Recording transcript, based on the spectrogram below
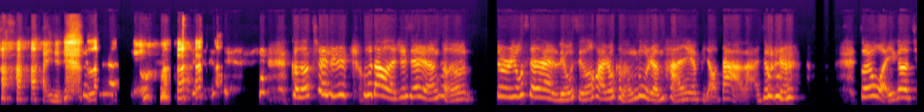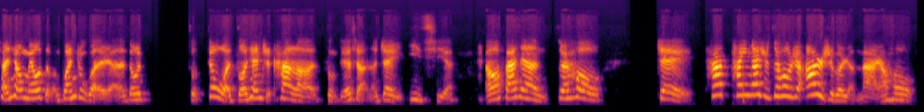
哈哈哈，真 可能确实是出道的这些人，可能就是用现在流行的话说，可能路人盘也比较大吧。就是作为我一个全程没有怎么关注过的人，都昨就我昨天只看了总决选的这一期，然后发现最后这他他应该是最后是二十个人吧，然后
